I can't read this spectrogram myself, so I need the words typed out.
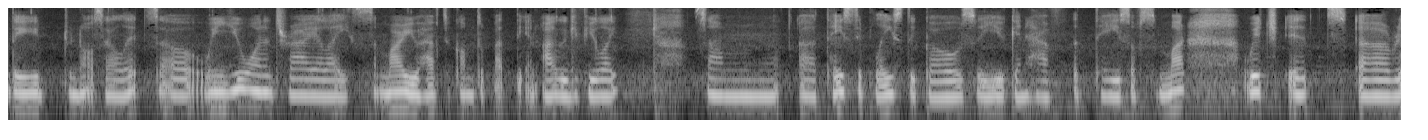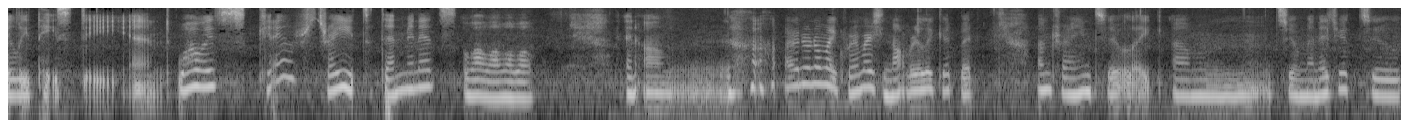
They do not sell it. So when you want to try like summer you have to come to Pati and I will give you like some uh, tasty place to go so you can have a taste of smart which it's uh, really tasty. And wow it's getting straight to 10 minutes? Wow wow wow wow. And um i don't know my grammar is not really good but i'm trying to like um to manage it to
